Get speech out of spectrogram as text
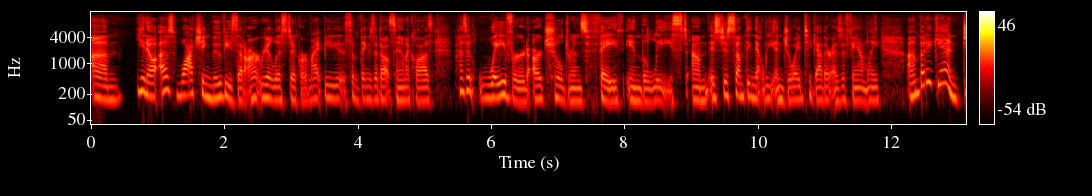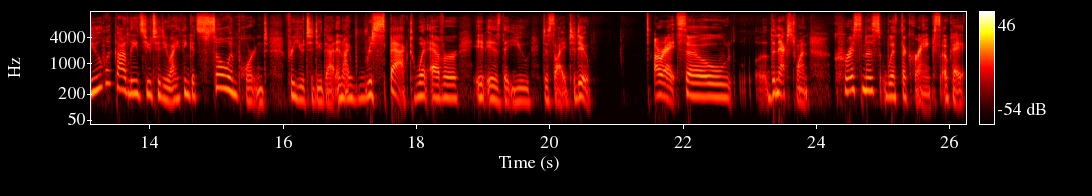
um, you know, us watching movies that aren't realistic or might be some things about Santa Claus hasn't wavered our children's faith in the least. Um, it's just something that we enjoyed together as a family. Um, but again, do what God leads you to do. I think it's so important for you to do that. And I respect whatever it is that you decide to do. All right, so the next one Christmas with the Cranks. Okay,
